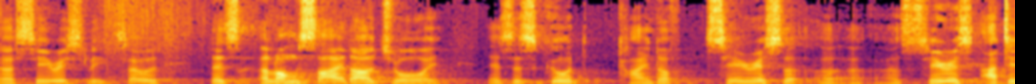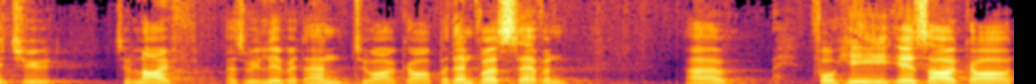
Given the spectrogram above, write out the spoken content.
uh, seriously. So there's alongside our joy, there's this good kind of serious, uh, uh, uh serious attitude to life as we live it and to our God. But then verse 7 uh, For He is our God,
